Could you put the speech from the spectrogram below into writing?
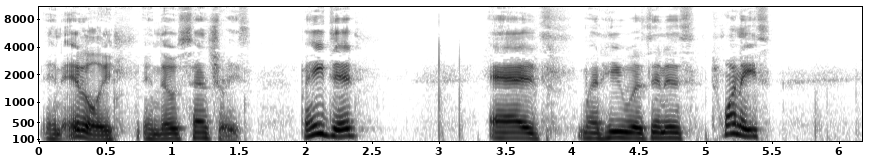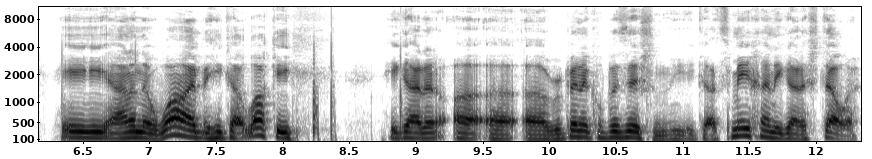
in Italy in those centuries. But he did. And when he was in his 20s, he, I don't know why, but he got lucky. He got a, a, a rabbinical position. He got smicha and he got a stellar.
